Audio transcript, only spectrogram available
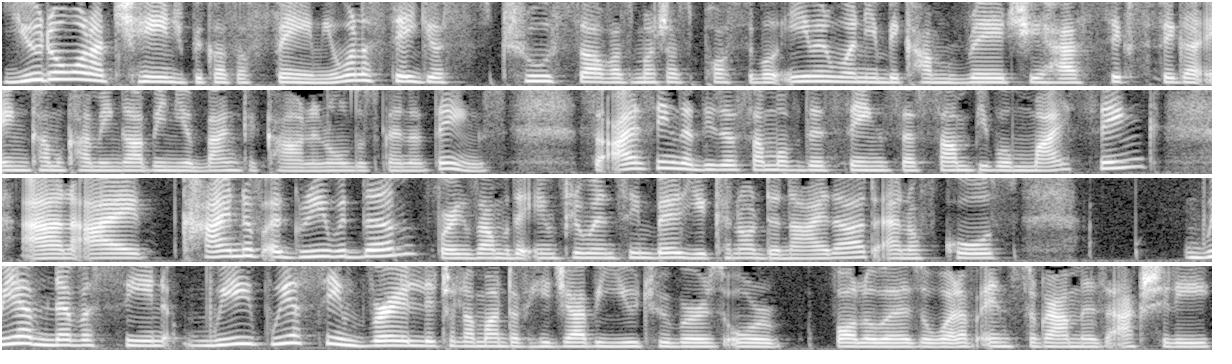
you don't want to change because of fame. You want to stay your true self as much as possible, even when you become rich, you have six figure income coming up in your bank account and all those kind of things. So I think that these are some of the things that some people might think, and I kind of agree with them. For example, the influencing bit, you cannot deny that. And of course, we have never seen we we are seeing very little amount of hijabi YouTubers or followers or whatever Instagrammers actually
